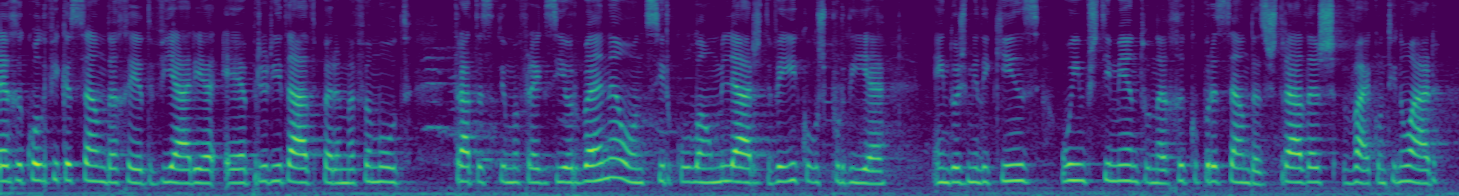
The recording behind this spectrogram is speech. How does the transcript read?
A requalificação da rede viária é a prioridade para Mafamude. Trata-se de uma freguesia urbana onde circulam milhares de veículos por dia. Em 2015, o investimento na recuperação das estradas vai continuar.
